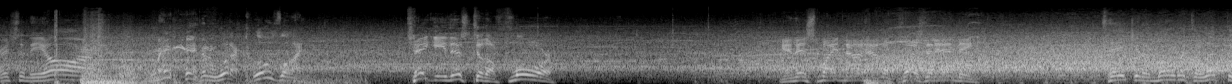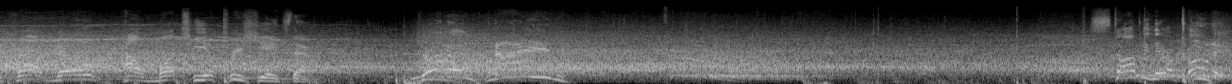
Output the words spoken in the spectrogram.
Wrench in the arm. Man, what a clothesline. Taking this to the floor. And this might not have a pleasant ending. Taking a moment to let the crowd know how much he appreciates them. German nine. Stopping their opponent.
